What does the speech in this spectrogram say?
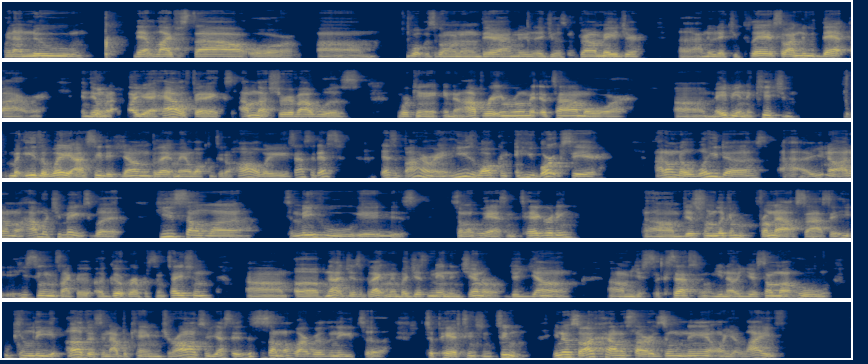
and I knew that lifestyle or um, what was going on there. I knew that you was a drum major. Uh, I knew that you played, so I knew that Byron. And then Yeah. when I saw you at Halifax, I'm not sure if I was working in the operating room at the time or um, maybe in the kitchen. But either way, I see this young black man walking through the hallways. I said, "That's that's Byron. He's walking. and He works here. I don't know what he does. I, you know, I don't know how much he makes, but he's someone to me who is someone who has integrity. Um, just from looking from the outside, he, he seems like a, a good representation um, of not just black men, but just men in general. You're young, um, you're successful. You know, you're someone who who can lead others. And I became drawn to you. I said, this is someone who I really need to to pay attention to. You know, so I kind of started zooming in on your life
